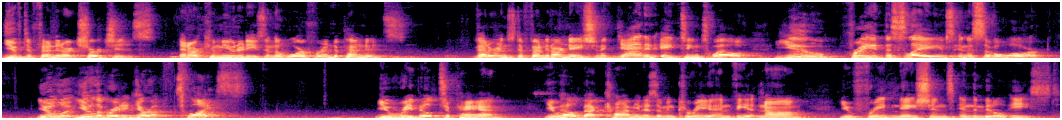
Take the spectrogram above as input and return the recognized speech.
You've defended our churches and our communities in the war for independence. Veterans defended our nation again in 1812. You freed the slaves in the Civil War. You, you liberated Europe twice. You rebuilt Japan. You held back communism in Korea and Vietnam. You freed nations in the Middle East.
